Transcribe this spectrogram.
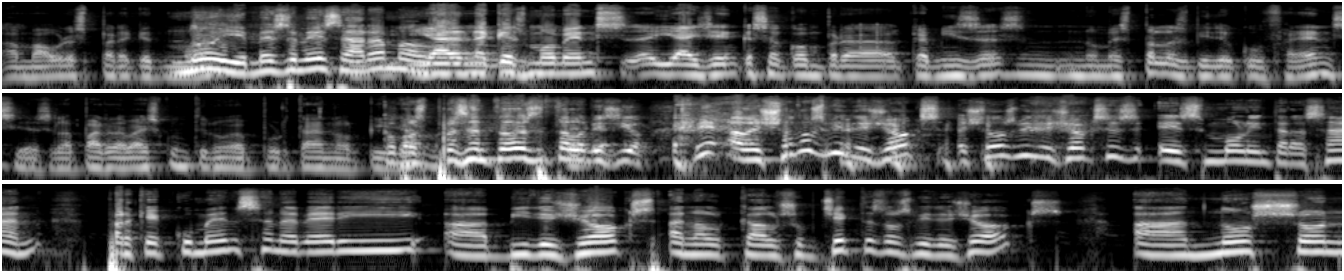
a moure's per aquest món. No, i a més a més ara amb el... I ara en aquests moments hi ha gent que se compra camises només per les videoconferències i la part de baix continua portant el pijama. Com els presentadors de televisió. Bé, amb això dels videojocs, això dels videojocs és, és molt interessant perquè comencen a haver-hi uh, videojocs en el que els objectes dels videojocs uh, no són,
